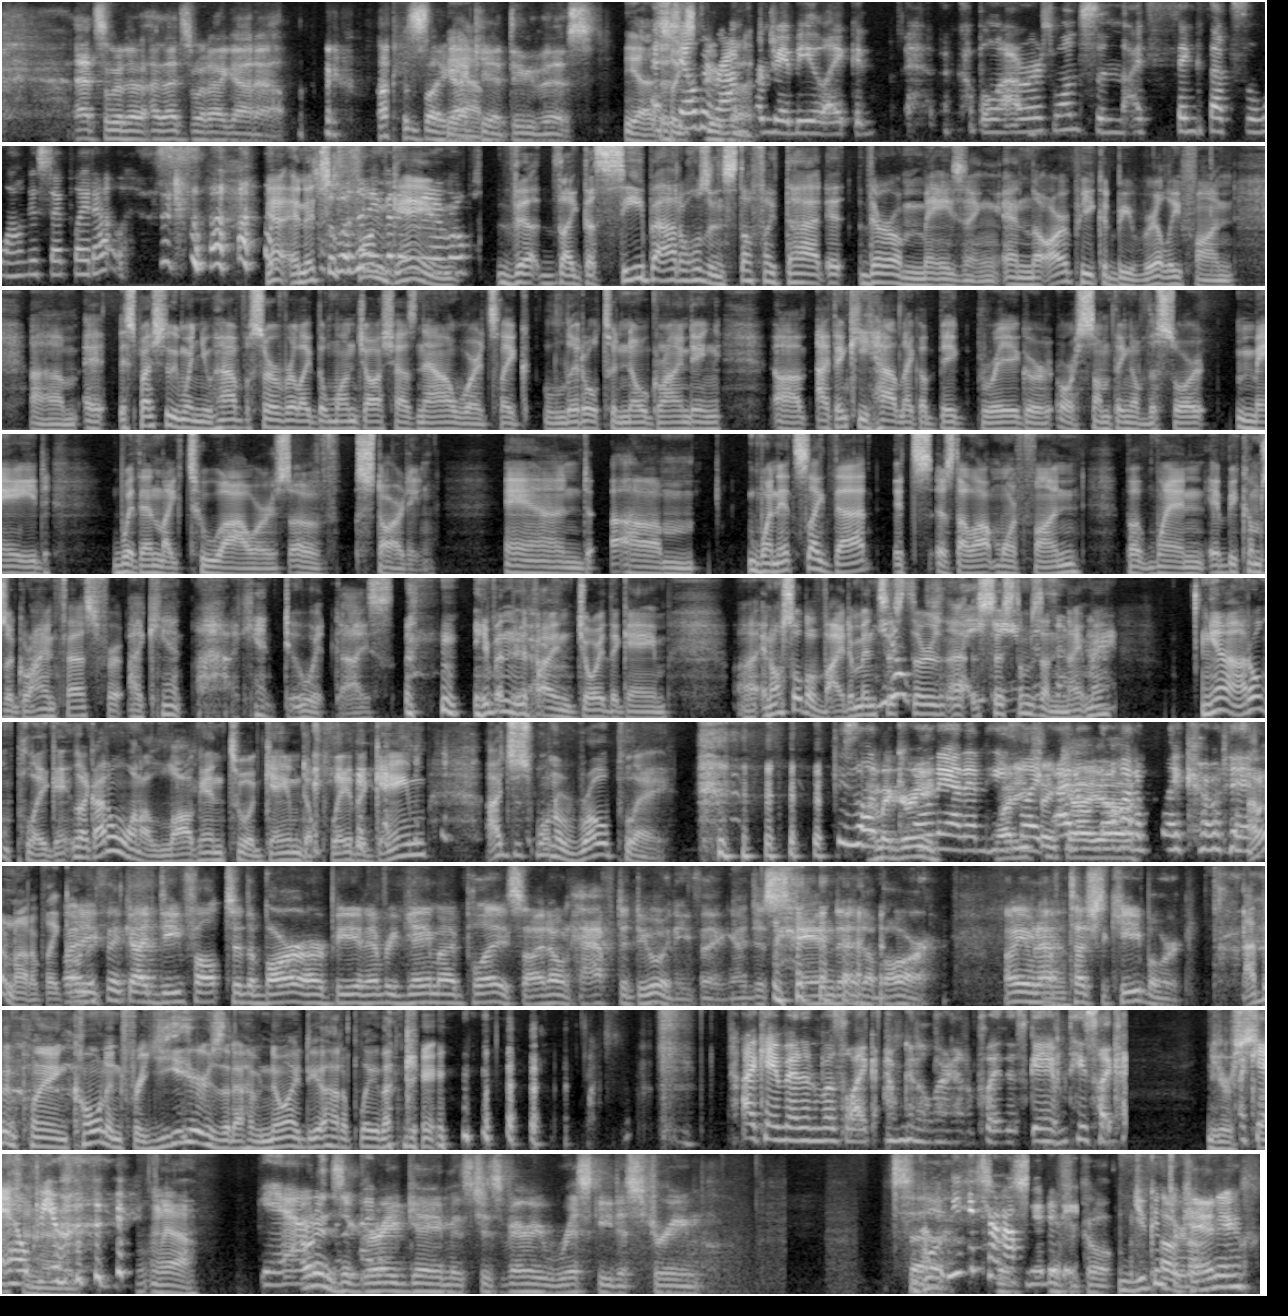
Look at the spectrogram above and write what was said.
that's when I, that's when I got out. I was like, Yeah. I can't do this. Yeah, I so sailed around much. for maybe like a, couple hours once, and I think that's the longest I played Atlas. yeah, and it's a fun game. the like the sea battles and stuff like that it, they're amazing and the rp could be really fun um, e- especially when you have a server like the one josh has now where it's like little to no grinding uh, i think he had like a big brig or, or something of the sort made within like two hours of starting and um, when it's like that it's it's a lot more fun but when it becomes a grind fest for i can't i can't do it guys even if i enjoy the game uh, and also the vitamin You sisters uh, systems a games, is that nightmare right? yeah i don't play games like i don't want to log into a game to play the game i just want to role play He's on I'm agreed. Conan, and he's Why do you like, think I don't I, know uh, how to play Conan. i don't know how to play Why do you think I default to the bar RP in every game I play so I don't have to do anything? I just stand at a bar. I don't even have to touch the keyboard. I've been playing Conan for years and I have no idea how to play that game. I came in and was like, I'm gonna learn how to play this game. He's like, You're I such can't help a you. yeah. yeah. Conan's a great game. It's just very risky to stream. So Well, You can turn it's off nudity. difficult. You can Oh, turn can off you?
